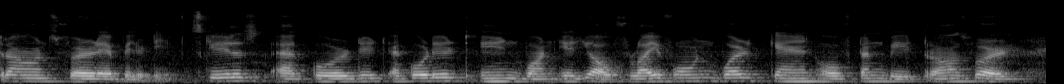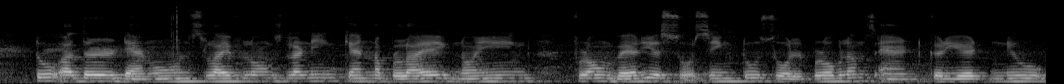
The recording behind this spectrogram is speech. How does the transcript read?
transferability. Skills accorded, accorded in one area of life on work can often be transferred to other domains. Lifelong learning can apply knowing from various sourcing to solve problems and create new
